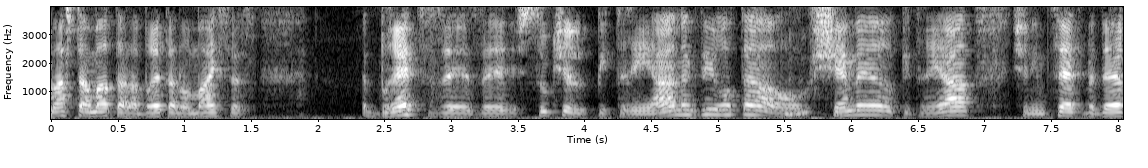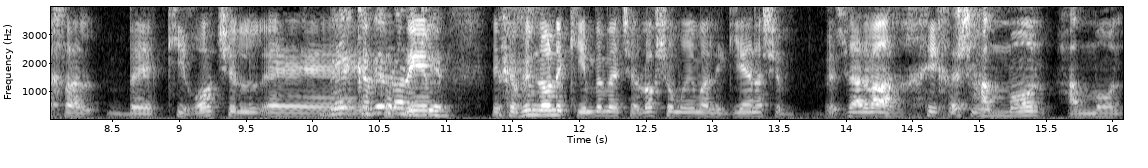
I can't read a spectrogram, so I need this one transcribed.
מה שאתה אמרת על הברטנומייסס. ברט זה, זה סוג של פטריה נגדיר אותה, או שמר, פטריה, שנמצאת בדרך כלל בקירות של אה, ביקבים לא נקיים. יקבים לא נקיים באמת, שלא שומרים על היגיינה, שזה הדבר הכי חשוב. יש המון המון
